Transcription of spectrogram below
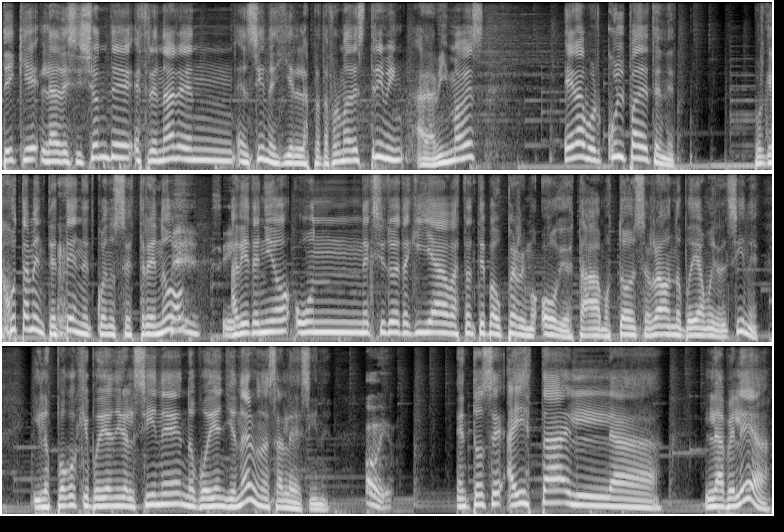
De que la decisión de estrenar en, en cines y en las plataformas de streaming a la misma vez era por culpa de Tenet. Porque justamente Tenet cuando se estrenó Sí. había tenido un éxito de taquilla bastante paupérrimo. Obvio, estábamos todos encerrados, no podíamos ir al cine. Y los pocos que podían ir al cine no podían llenar una sala de cine. Obvio. Entonces ahí está la pelea.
